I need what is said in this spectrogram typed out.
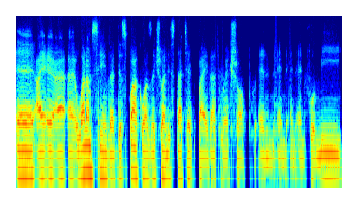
uh, I, I, I, what I'm saying that the spark was actually started by that workshop, and and and, and for me,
